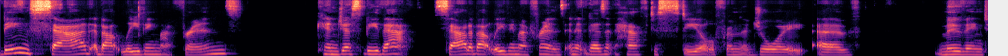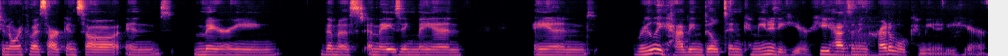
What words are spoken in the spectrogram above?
being sad about leaving my friends, can just be that sad about leaving my friends. And it doesn't have to steal from the joy of moving to Northwest Arkansas and marrying the most amazing man and really having built in community here. He has an incredible community here.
